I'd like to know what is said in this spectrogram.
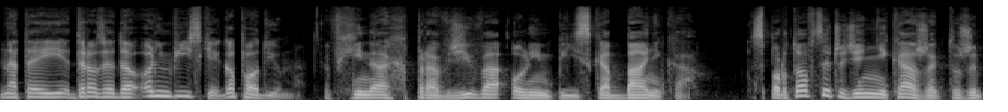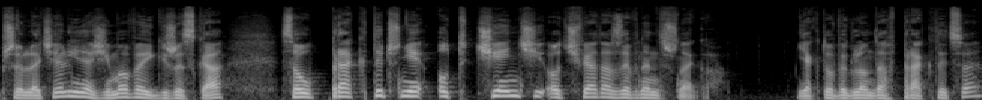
na tej drodze do olimpijskiego podium. W Chinach prawdziwa olimpijska bańka. Sportowcy czy dziennikarze, którzy przylecieli na zimowe igrzyska, są praktycznie odcięci od świata zewnętrznego. Jak to wygląda w praktyce?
